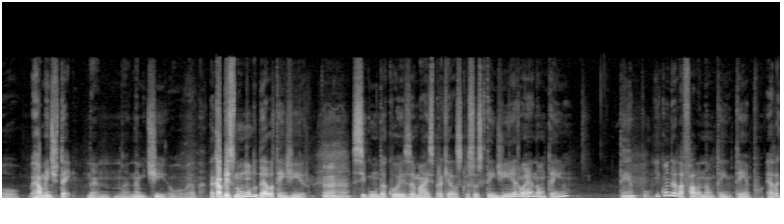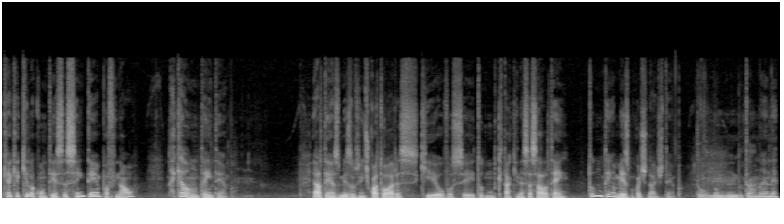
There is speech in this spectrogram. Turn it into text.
Ou realmente tem. Né? Não, é, não é mentira. Ou ela- na cabeça, no mundo dela, tem dinheiro. Aham. Segunda coisa, mais para aquelas pessoas que têm dinheiro, é não tenho. Tempo. E quando ela fala não tenho tempo, ela quer que aquilo aconteça sem tempo. Afinal, não é que ela não tem tempo. Ela tem as mesmas 24 horas que eu, você e todo mundo que está aqui nessa sala tem. Todo mundo tem a mesma quantidade de tempo. Todo mundo, Então cara. não é, não é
